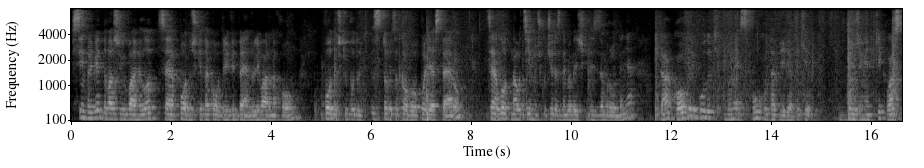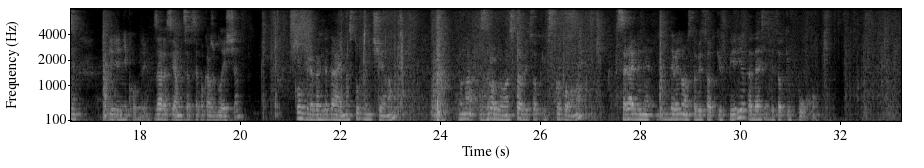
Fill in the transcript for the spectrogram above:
Всім привіт! До вашої уваги лот. Це подушки та ковдри від бренду Livarna Home. Подушки будуть з 100% поліестеру. Це лот на оціночку через невеличке десь забруднення. Та ковдри будуть вони з пуху та пір'я. Такі дуже м'які, класні пір'яні ковдри. Зараз я вам це все покажу ближче. Ковдря виглядає наступним чином. Вона зроблена 100% з котону. Всередині 90% пір'я та 10% пуху.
